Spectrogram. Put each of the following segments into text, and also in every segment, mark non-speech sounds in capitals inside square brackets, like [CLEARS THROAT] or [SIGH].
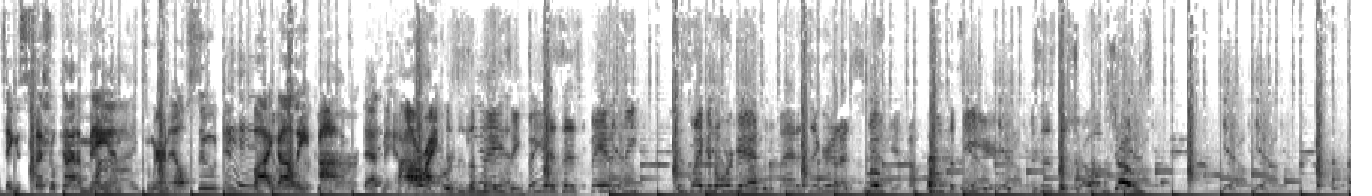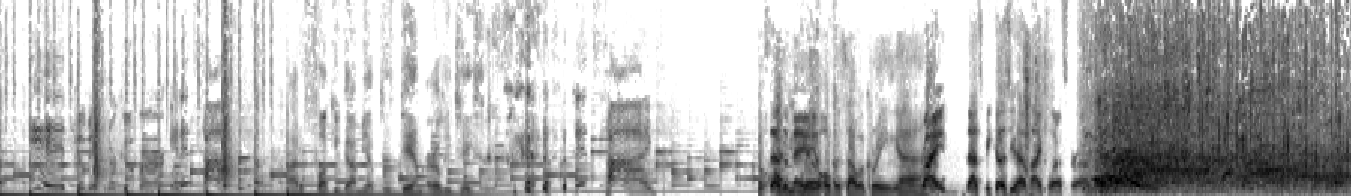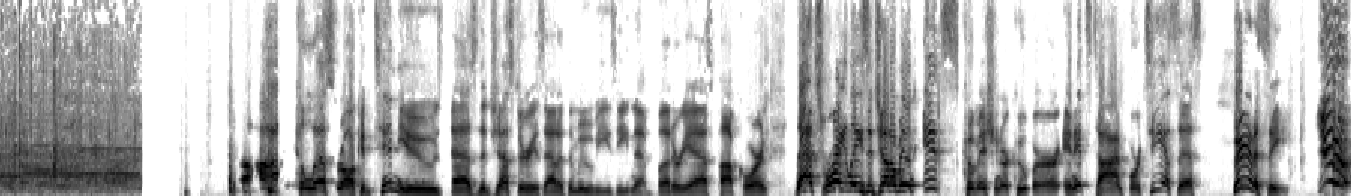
To take a special kind of man to wear an elf suit, and by golly, I'm that man. All right. This is amazing. TSS Fantasy is like an orgasm. If I had a cigarette, I'd smoke it. I'm pumped to be here. This is the show of shows. It's Commissioner Cooper, and it's time. How the fuck you got me up this damn early, Jason? [LAUGHS] It's time. Said I the use mayo. mayo over sour cream. Yeah. Right. That's because you have high cholesterol. [LAUGHS] The high cholesterol continues as the jester is out at the movies eating that buttery ass popcorn. That's right, ladies and gentlemen. It's Commissioner Cooper, and it's time for TSS Fantasy. Yeah.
